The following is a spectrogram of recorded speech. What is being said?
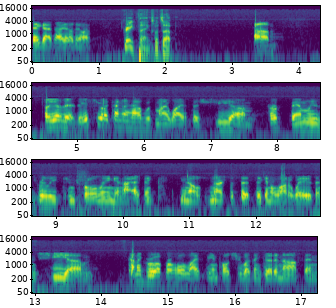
Hey, guys. How y'all doing? Great, thanks. What's up? Um, so yeah, the, the issue I kind of have with my wife is she, um, her family is really controlling, and I, I think you know narcissistic in a lot of ways. And she um, kind of grew up her whole life being told she wasn't good enough, and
